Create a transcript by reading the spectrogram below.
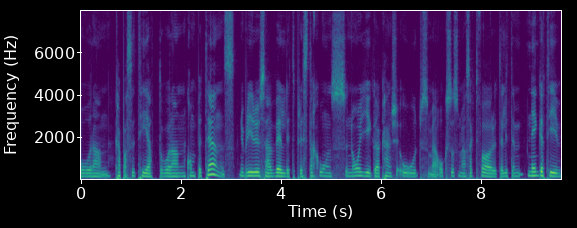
och våran kapacitet och våran kompetens. Nu blir det så här väldigt prestationsnojiga kanske ord som jag också, som jag sagt förut, är lite negativ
